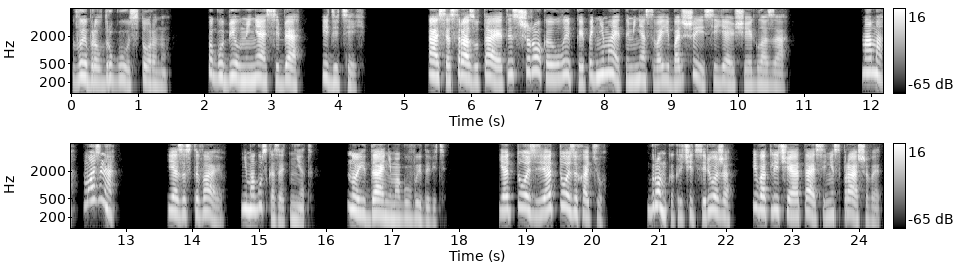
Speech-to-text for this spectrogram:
выбрал другую сторону. Погубил меня, себя и детей. Ася сразу тает и с широкой улыбкой поднимает на меня свои большие сияющие глаза. «Мама, можно?» Я застываю, не могу сказать «нет», но и «да» не могу выдавить. «Я тоже, я тоже хочу!» Громко кричит Сережа и, в отличие от Аси, не спрашивает,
